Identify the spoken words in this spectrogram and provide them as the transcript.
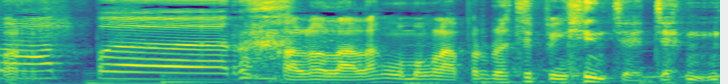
lapar. kalau Lala ngomong lapar berarti pingin jajan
